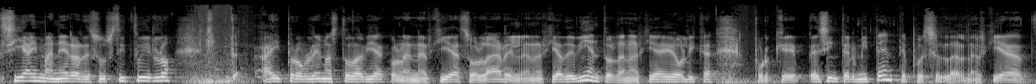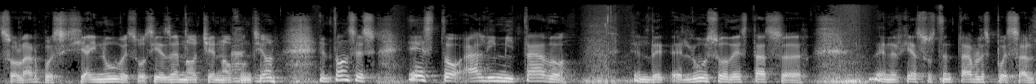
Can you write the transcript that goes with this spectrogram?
sí hay manera de sustituirlo hay problemas todavía con la energía solar y la energía de viento la energía eólica porque es intermitente pues la energía solar pues si hay nubes o si es de noche no ah, funciona. entonces esto ha limitado el, el uso de estas eh, energías sustentables pues al,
